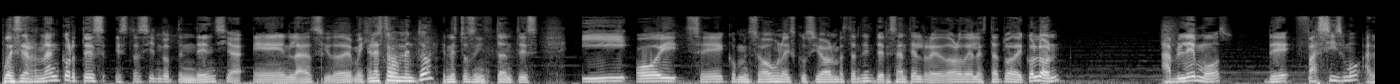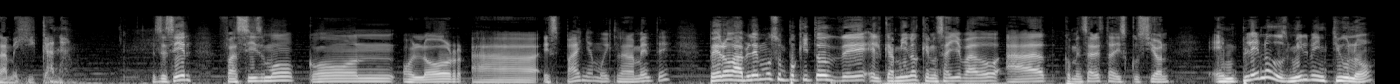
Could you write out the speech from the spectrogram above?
pues Hernán Cortés está haciendo tendencia en la Ciudad de México. ¿En este momento? En estos instantes. Y hoy se comenzó una discusión bastante interesante alrededor de la estatua de Colón. Hablemos de fascismo a la mexicana. Es decir, fascismo con olor a España, muy claramente. Pero hablemos un poquito del camino que nos ha llevado a comenzar esta discusión en pleno 2021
